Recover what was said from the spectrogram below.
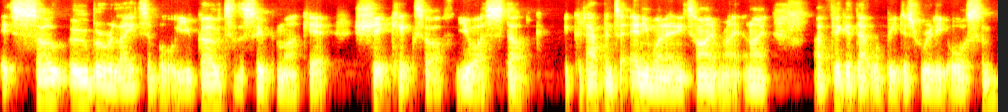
it's so uber relatable. You go to the supermarket, shit kicks off, you are stuck. It could happen to anyone anytime, right? And I, I figured that would be just really awesome,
